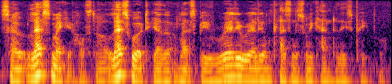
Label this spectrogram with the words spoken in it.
So let's make it hostile. Let's work together, and let's be really, really unpleasant as we can to these people.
